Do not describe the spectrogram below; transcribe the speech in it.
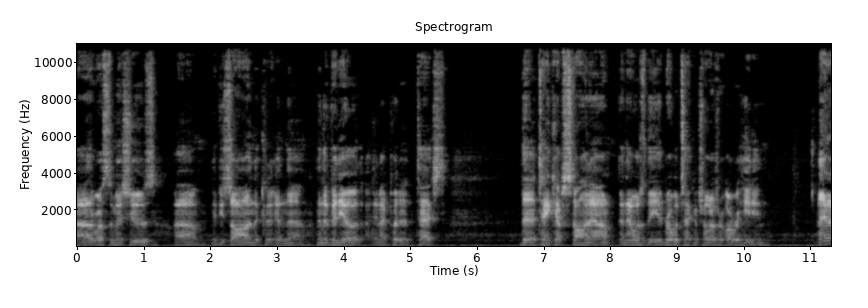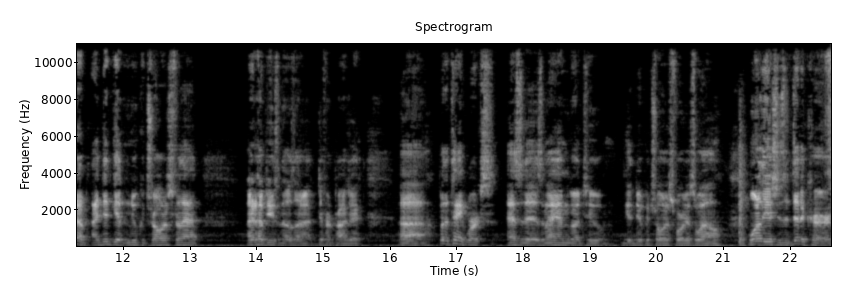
Uh, there was some issues. Um, if you saw in the in the in the video, and I put a text, the tank kept stalling out, and that was the Roboteq controllers were overheating. I ended up, I did get new controllers for that. I ended up using those on a different project. Uh, but the tank works as it is, and I am going to get new controllers for it as well. One of the issues that did occur,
